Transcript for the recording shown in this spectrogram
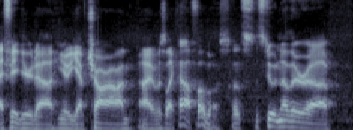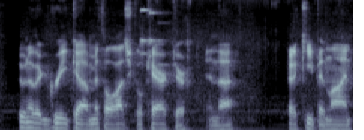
I figured, uh, you know, you have Charon. I was like, oh, Phobos. Let's let's do another uh, do another Greek uh, mythological character and uh, try to keep in line.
